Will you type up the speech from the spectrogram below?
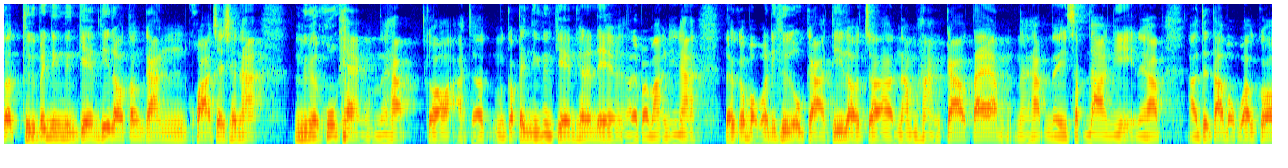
ก็ถือเป็นหนึ่งหนึ่งเกมที่เราต้องการคว้าชัยชนะเหนือคู่แข่งนะครับ ก็อาจจะมันก็เป็นอีกหนึ่งเกมแค่นั้นเองอะไรประมาณนี้นะ แล้วก็บอกว่านี่คือโอกาสที่เราจะนำห่าง 9 แต้มนะครับในสัปดาห์นี้นะครับอาร์เตต้าบอกว่าก็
